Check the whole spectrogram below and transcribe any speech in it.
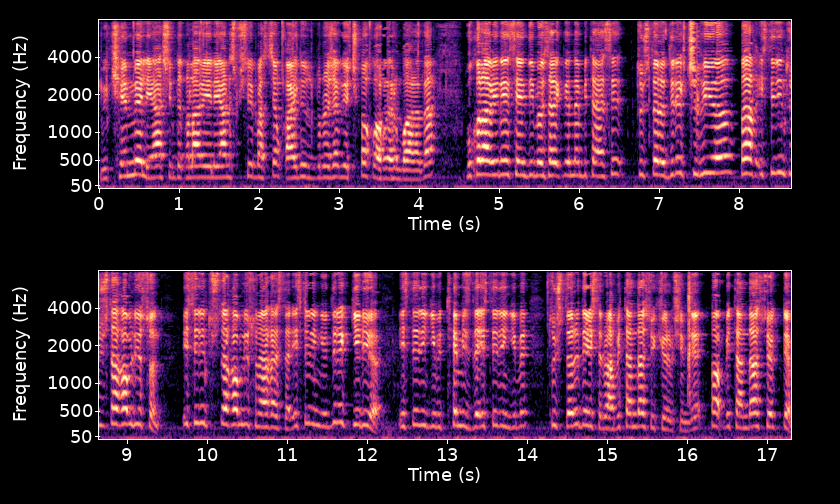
mükemmel ya şimdi klavyeyle yanlış bir şey basacağım kaydı durduracağım diye çok korkuyorum bu arada. Bu klavyenin en sevdiğim özelliklerinden bir tanesi tuşları direkt çıkıyor. Bak istediğin tuşu takabiliyorsun. İstediğin tuşu takabiliyorsun arkadaşlar. İstediğin gibi direkt geliyor. İstediğin gibi temizle, istediğin gibi tuşları değiştir. Bak bir tane daha söküyorum şimdi. Hop bir tane daha söktüm.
